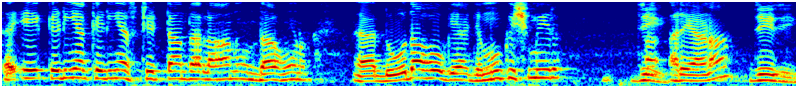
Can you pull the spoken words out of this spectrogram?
ਤਾਂ ਇਹ ਕਿਹੜੀਆਂ ਕਿਹੜੀਆਂ ਸਟੇਟਾਂ ਦਾ ਐਲਾਨ ਹੁੰਦਾ? ਹੁਣ ਦੋ ਦਾ ਹੋ ਗਿਆ ਜੰਮੂ ਕਸ਼ਮੀਰ ਜੀ। ਹਰਿਆਣਾ। ਜੀ ਜੀ।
